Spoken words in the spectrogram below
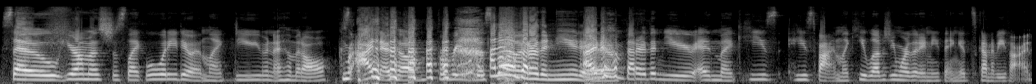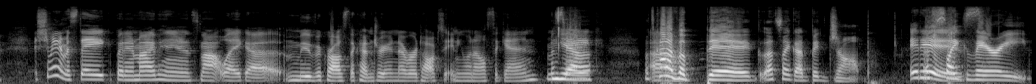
So you're almost just like, well, what are you doing? Like, do you even know him at all? Because I know him from reading this. I know him better than you do. I know him better than you, and like he's he's fine. Like he loves you more than anything. It's gonna be fine. She made a mistake, but in my opinion, it's not like a move across the country and never talk to anyone else again. Mistake. Yeah. That's kind of um, a big. That's like a big jump. It It's is like very.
